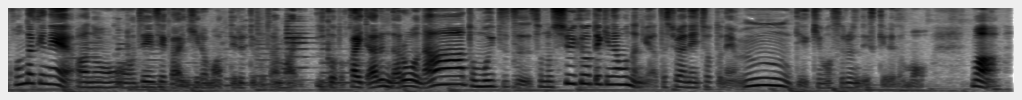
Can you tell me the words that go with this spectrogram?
でこんだけねあの全世界に広まってるってことはまあいいこと書いてあるんだろうなと思いつつその宗教的なものに私はねちょっとねうーんっていう気もするんですけれどもまあ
